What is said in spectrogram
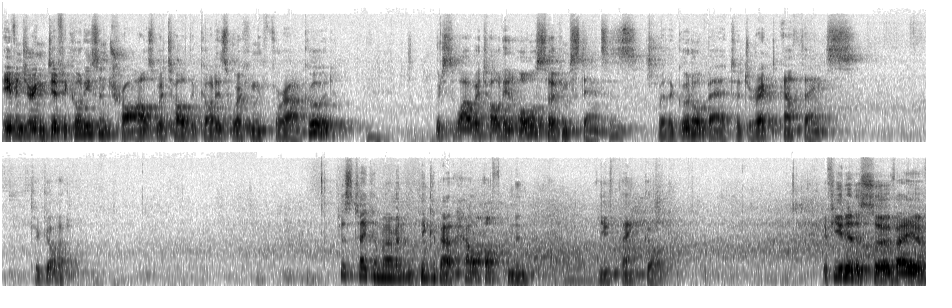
Even during difficulties and trials, we're told that God is working for our good, which is why we're told in all circumstances, whether good or bad, to direct our thanks to God. Just take a moment and think about how often you thank God. If you did a survey of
